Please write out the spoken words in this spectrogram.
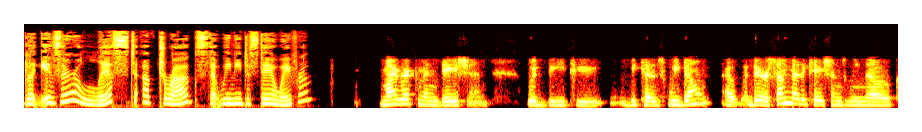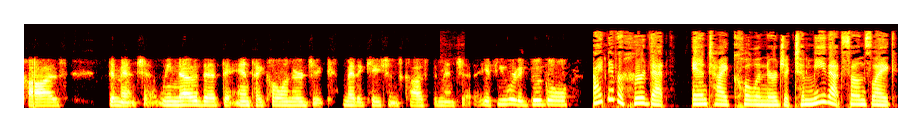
Like, is there a list of drugs that we need to stay away from? My recommendation would be to because we don't. Uh, there are some medications we know cause dementia. We know that the anticholinergic medications cause dementia. If you were to Google, I'd never heard that anticholinergic. To me, that sounds like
